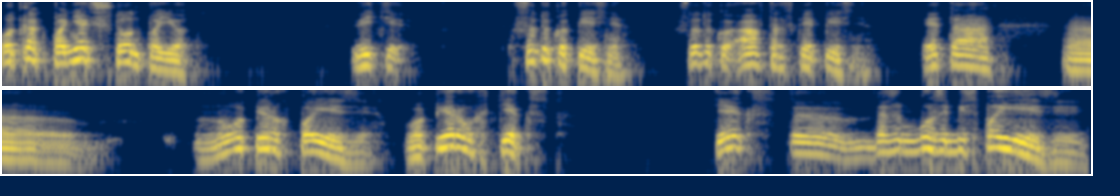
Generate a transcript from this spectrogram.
вот как понять, что он поет? Ведь что такое песня? Что такое авторская песня? Это э, ну, во-первых, поэзия. Во-первых, текст. Текст, э, даже может без поэзии.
